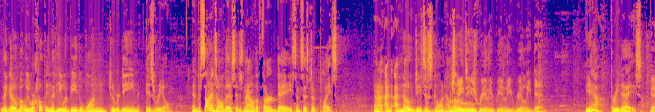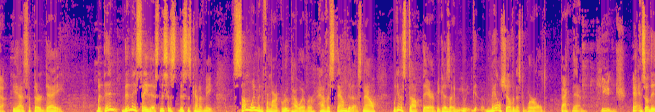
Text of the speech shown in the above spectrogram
they go, but we were hoping that he would be the one to redeem Israel. And besides all this, it is now the third day since this took place. And I, I, I know Jesus is going, hello. Which means he's really, really, really dead. yeah, three days. Yeah. Yeah, it's the third day. But then then they say this. This is this is kind of neat. Some women from our group, however, have astounded us. Now we got to stop there because I mean, male chauvinist world back then. Huge. Yeah, and so the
